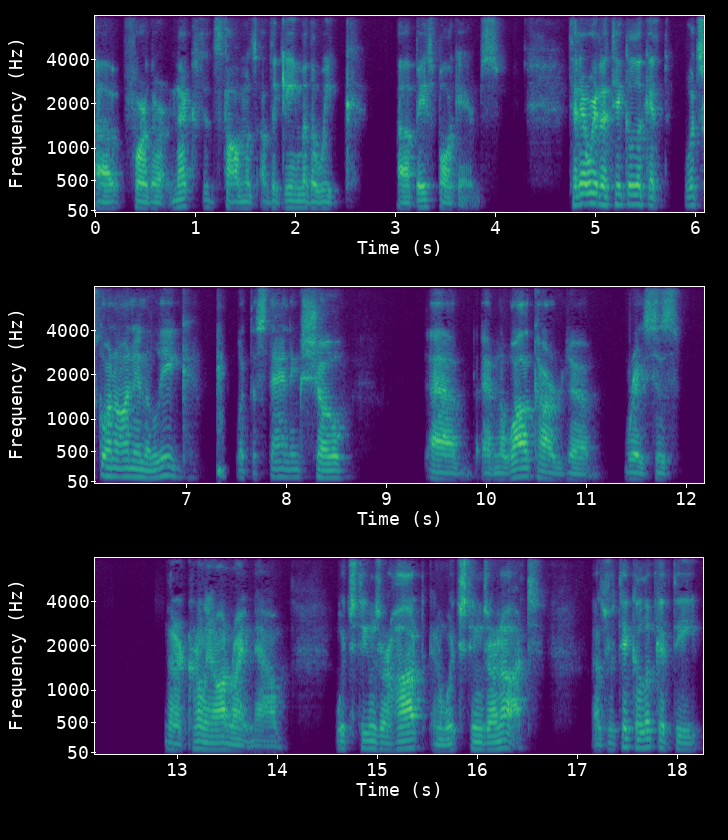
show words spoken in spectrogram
uh, for their next installments of the Game of the Week uh, baseball games. Today, we're going to take a look at what's going on in the league, what the standings show, and the wild card uh, races that are currently on right now, which teams are hot and which teams are not. As we take a look at the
